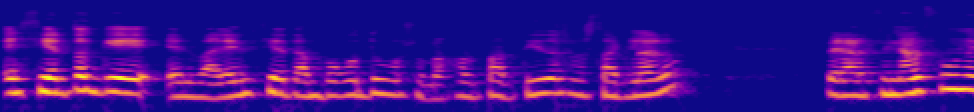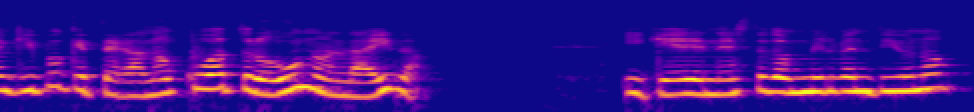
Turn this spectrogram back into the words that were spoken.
Es cierto que el Valencia tampoco tuvo su mejor partido, eso está claro. Pero al final fue un equipo que te ganó 4-1 en la ida. Y que en este 2021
